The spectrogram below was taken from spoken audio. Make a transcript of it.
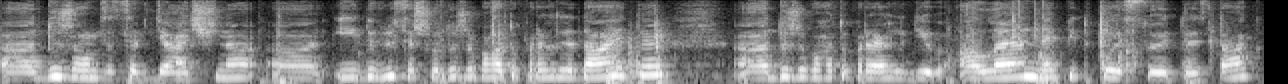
Е, Дуже вам за це вдячна. Е, І дивлюся, що дуже багато переглядаєте, е, дуже багато переглядів, але не підписуєтесь, так?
